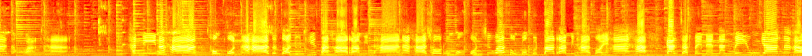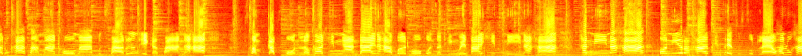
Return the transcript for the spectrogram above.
5 จังหวะค่ะ คันนี้นะคะของฝนนะคะจะจอดอยู่ที่สาขารามอินทรานะคะ โชว์รูมของฝนชื่อว่าศูนย์รวมรถบ้านรามอินทราซอย 5 ค่ะ การจัดไฟแนนซ์นั้นไม่ยุ่งยากนะคะ ลูกค้าสามารถโทรมาปรึกษาเรื่องเอกสารนะคะ สำกับฝนแล้วก็ทีมงานได้นะคะ เบอร์โทรฝนจะทิ้งไว้ใต้คลิปนี้นะคะคันนี้นะคะ ตอนนี้ราคาพิเศษสุดๆ แล้ว ถ้าลูกค้า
